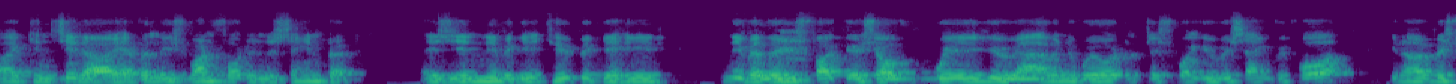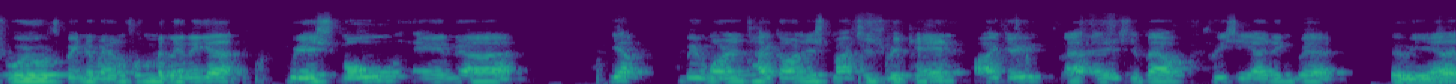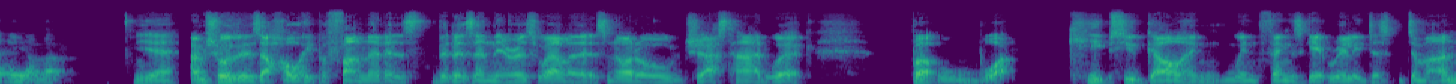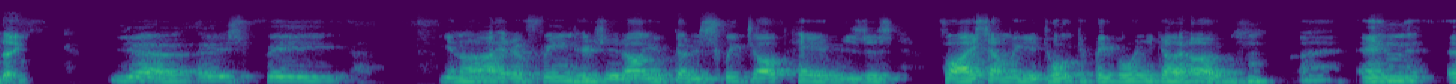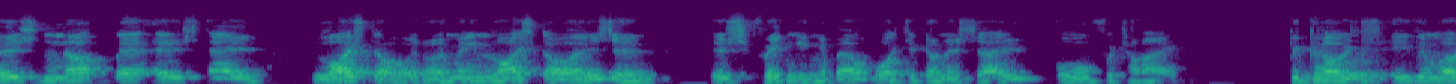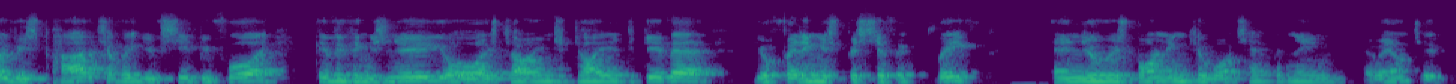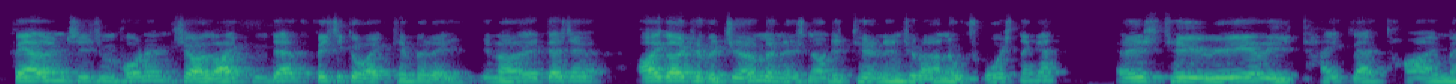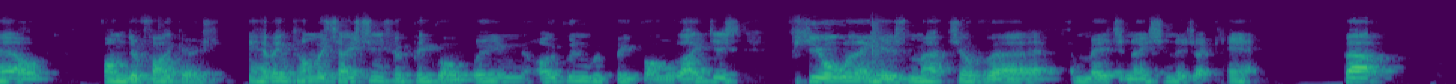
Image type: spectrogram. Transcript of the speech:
I consider I have at least one foot in the sandpit as you never get too big ahead never lose mm. focus of where you are in the world, just what you were saying before. You know, this world's been around for millennia. We're small and, uh, yep, we want to take on as much as we can. I do. But it's about appreciating the, the reality of it. Yeah, I'm sure there's a whole heap of fun that is that is in there as well. It's not all just hard work. But what keeps you going when things get really just demanding? Yeah, it's the, you know, I had a friend who said, Oh, you've got a sweet job, Cam. You just fly somewhere, you talk to people, and you go home. and it's not that, it's a lifestyle. And I mean lifestyle is in, is thinking about what you're going to say all the time because even though there's parts of it you've said before, everything's new, you're always trying to tie it together, you're fitting a specific brief, and you're responding to what's happening around you. Balance is important. So, like that physical activity, you know, it doesn't. I go to the gym and it's not to turn into Arnold Schwarzenegger, it's to really take that time out from the focus. Having conversations with people, being open with people, like just fueling as much of uh, imagination as I can. But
